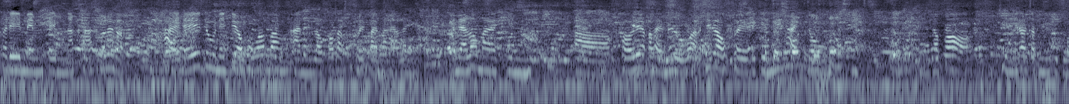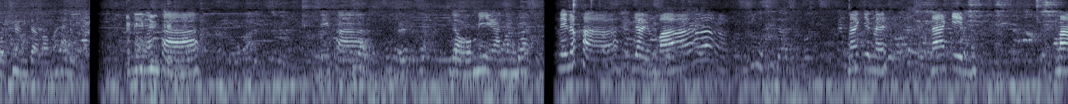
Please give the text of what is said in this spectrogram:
พอดีเมมเต็มนะคะ ก็เลยแบบ ให้ดูนิดเดียวเพราะว่าบางอันเราก็แบบเคยไปมาแล้วอะไรเงี้ยอันเนี้ยเรามากินอ่าเขาเรียกอะไรไม่รู้อะที่เราเคยไปกินที่ไถ่จงแล้วก็ทีนี้เราจะมีอีกรสหนึ่งเดี๋ยวเรามาให้ดูนี่นะคะนี่ค่ะ เดี๋ยวมีอีกอันหนึ่งด้วย นี่นะคะ ใหญ่มาก น่ากินไหมน่ากิน มา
